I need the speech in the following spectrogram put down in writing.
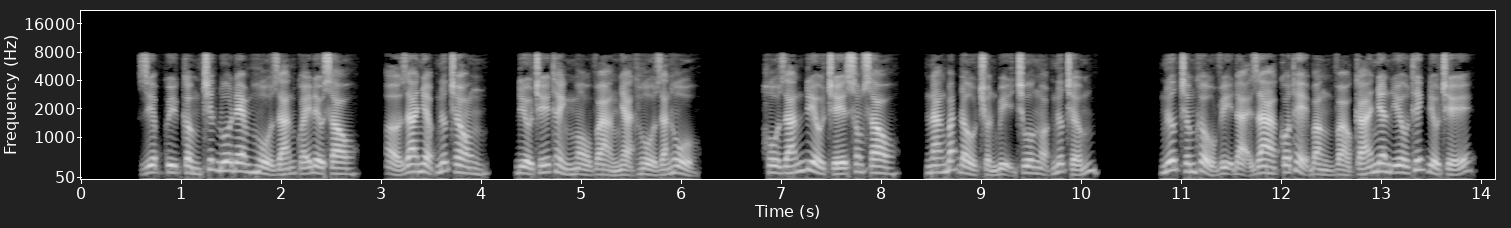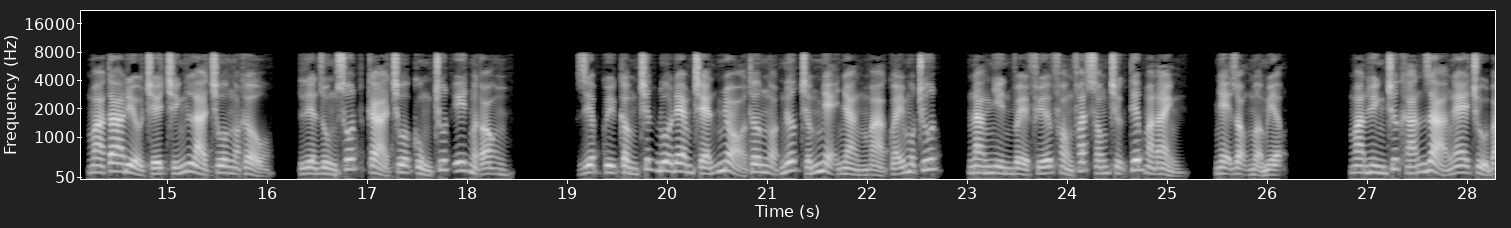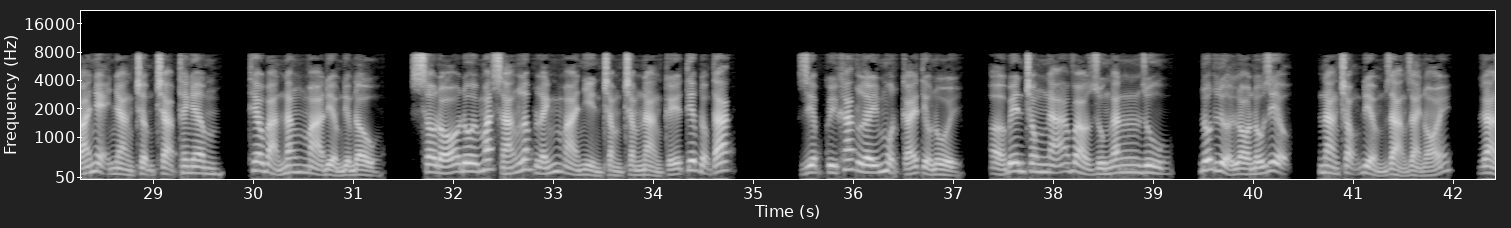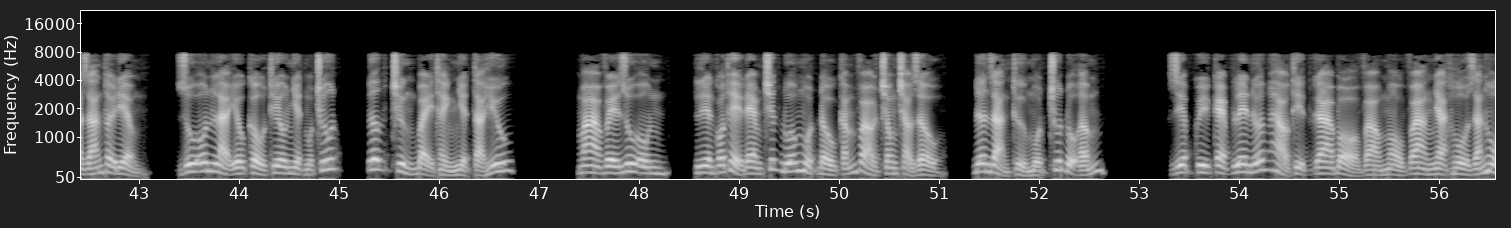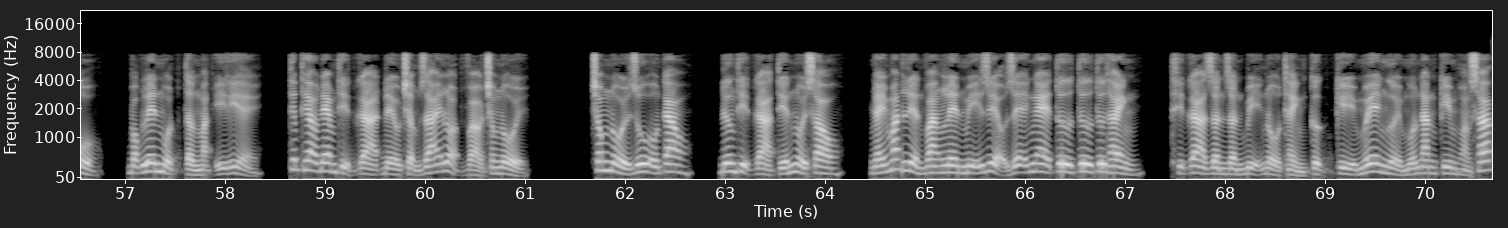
Diệp Quỳ cầm chiếc đũa đem hồ rán quấy đều sau, ở gia nhập nước trong, điều chế thành màu vàng nhạt hồ rán hồ. Hồ rán điều chế xong sau, nàng bắt đầu chuẩn bị chua ngọt nước chấm. Nước chấm khẩu vị đại gia có thể bằng vào cá nhân yêu thích điều chế, mà ta điều chế chính là chua ngọt khẩu, liền dùng suốt cả chua cùng chút ít mật ong. Diệp Quỳ cầm chiếc đua đem chén nhỏ thơm ngọt nước chấm nhẹ nhàng mà quấy một chút, nàng nhìn về phía phòng phát sóng trực tiếp màn ảnh, nhẹ giọng mở miệng. Màn hình trước khán giả nghe chủ bá nhẹ nhàng chậm chạp thanh âm, theo bản năng mà điểm điểm đầu, sau đó đôi mắt sáng lấp lánh mà nhìn chằm chằm nàng kế tiếp động tác. Diệp Quý khác lấy một cái tiểu nồi, ở bên trong ngã vào dùng ăn du, đốt lửa lò nấu rượu, nàng trọng điểm giảng giải nói, gà rán thời điểm, du ôn là yêu cầu thiêu nhiệt một chút, ước chừng bảy thành nhiệt tả hữu. Mà về du ôn, liền có thể đem chiếc đũa một đầu cắm vào trong chảo dầu, đơn giản thử một chút độ ấm. Diệp Quỳ kẹp lên ướp hảo thịt gà bỏ vào màu vàng nhạt hồ rán hồ, bọc lên một tầng mặt y đi tiếp theo đem thịt gà đều chậm rãi lọt vào trong nồi. Trong nồi du ôn cao, đương thịt gà tiến nồi sau, nháy mắt liền vang lên mỹ rượu dễ nghe tư tư tư thành, thịt gà dần dần bị nổ thành cực kỳ mê người muốn ăn kim hoàng sắc.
